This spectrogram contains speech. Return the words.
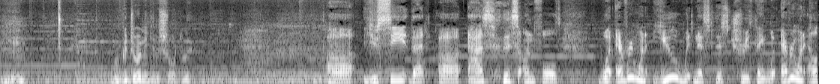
Mm-hmm. We'll be joining him shortly. Uh, you see that uh, as this unfolds, what everyone you witnessed this true thing. What everyone else.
